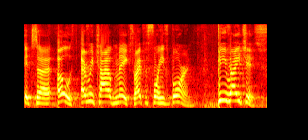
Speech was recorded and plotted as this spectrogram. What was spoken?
it's a oath every child makes right before he's born. Be righteous.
